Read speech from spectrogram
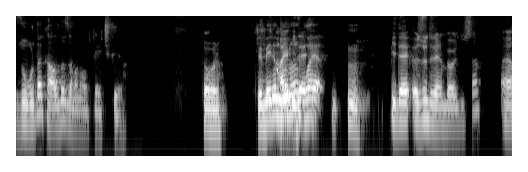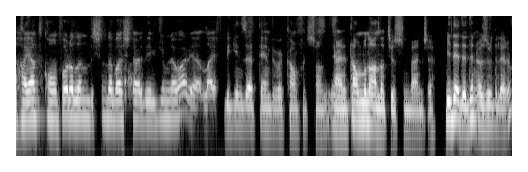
zorda kaldığı zaman ortaya çıkıyor. Doğru. Ve benim Hayır, bunu bir de, Hı. bir de özür dilerim böldüysem. E, hayat konfor alanının dışında başlar diye bir cümle var ya life begins at the end of a comfort zone. Yani tam bunu anlatıyorsun bence. Bir de dedin özür dilerim.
